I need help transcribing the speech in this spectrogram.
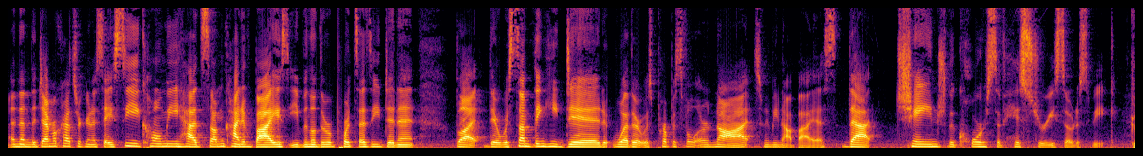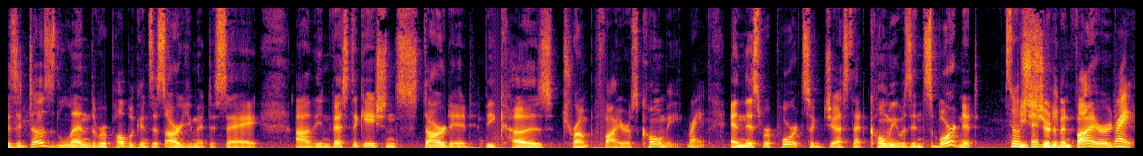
And then the Democrats are going to say, see, Comey had some kind of bias, even though the report says he didn't. But there was something he did, whether it was purposeful or not, so maybe not bias, that changed the course of history, so to speak. Because it does lend the Republicans this argument to say uh, the investigation started because Trump fires Comey. Right. And this report suggests that Comey was insubordinate. So he should should have been fired. Right.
